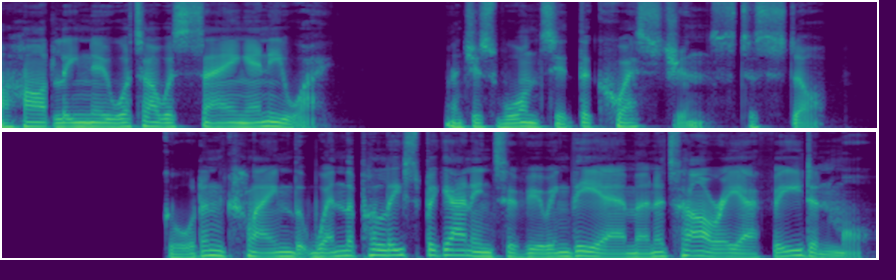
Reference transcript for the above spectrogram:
I hardly knew what I was saying anyway. I just wanted the questions to stop. Gordon claimed that when the police began interviewing the airmen at RAF Edenmore,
